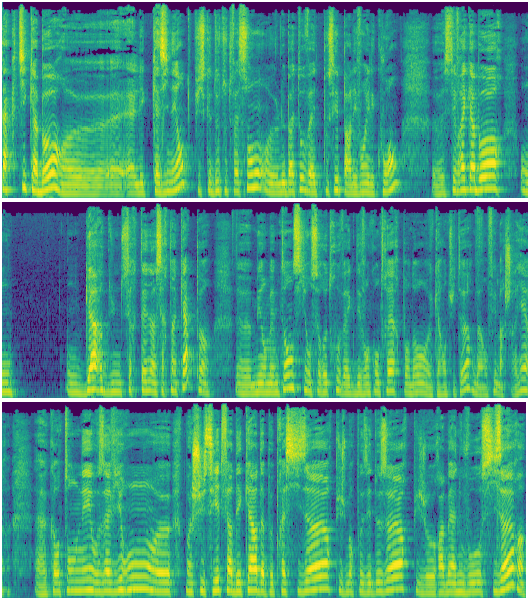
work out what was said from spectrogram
tactique à bord, euh, elle est quasi néante, puisque de toute façon, euh, le bateau va être poussé par les vents et les courants. Euh, c'est vrai qu'à bord, on on garde une certaine, un certain cap, euh, mais en même temps, si on se retrouve avec des vents contraires pendant 48 euh, heures, ben on fait marche arrière. Euh, quand on est aux avirons, euh, moi je suis essayé de faire des quarts d'à peu près 6 heures, puis je me reposais 2 heures, puis je ramais à nouveau 6 heures.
